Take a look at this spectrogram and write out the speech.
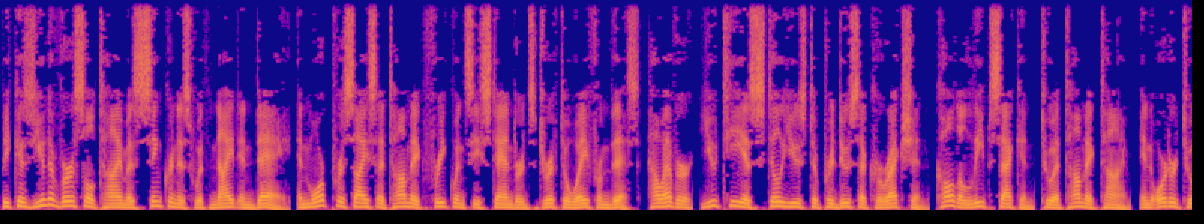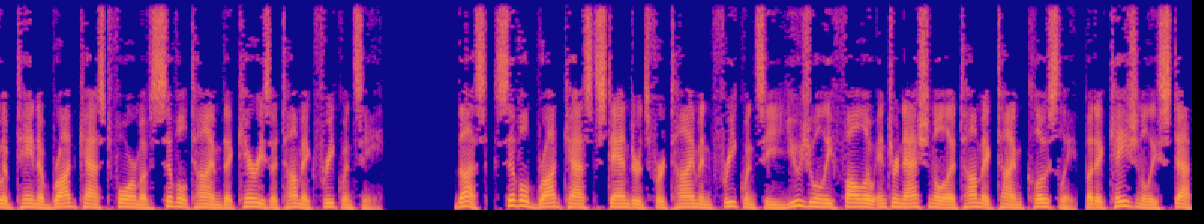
Because universal time is synchronous with night and day, and more precise atomic frequency standards drift away from this, however, UT is still used to produce a correction called a leap second to atomic time, in order to obtain a broadcast form of civil time that carries atomic frequency. Thus, civil broadcast standards for time and frequency usually follow international atomic time closely, but occasionally step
